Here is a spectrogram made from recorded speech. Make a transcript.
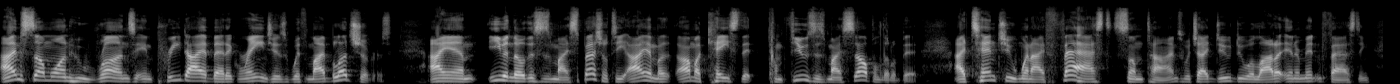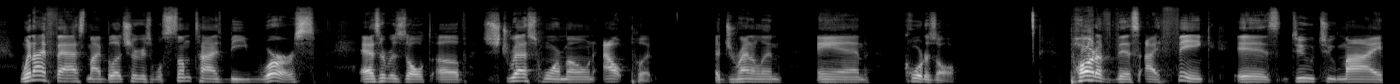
I'm someone who runs in pre diabetic ranges with my blood sugars. I am, even though this is my specialty, I am a, I'm a case that confuses myself a little bit. I tend to, when I fast sometimes, which I do do a lot of intermittent fasting, when I fast, my blood sugars will sometimes be worse as a result of stress hormone output adrenaline, and cortisol. Part of this, I think, is due to my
